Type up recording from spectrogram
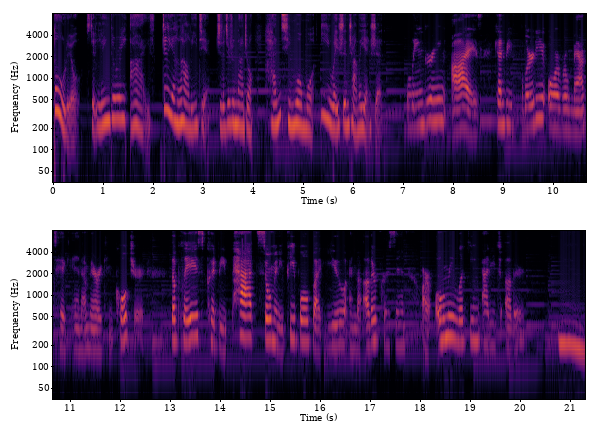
逗留，所以 lingering eyes 这个也很好理解，指的就是那种含情脉脉、意味深长的眼神。Lingering eyes can be flirty or romantic in American culture. The place could be packed, so many people, but you and the other person are only looking at each other. 嗯，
